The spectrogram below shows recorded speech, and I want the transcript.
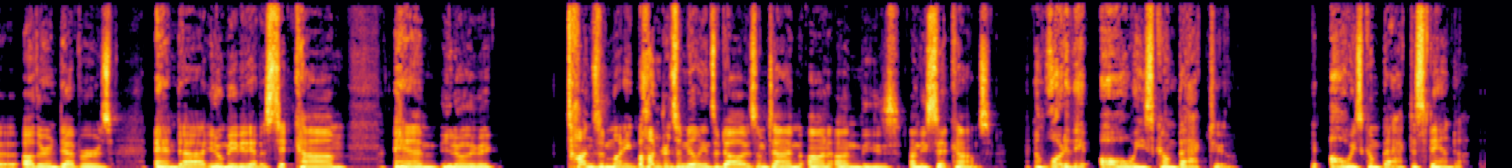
uh, other endeavors, and uh, you know maybe they have a sitcom, and you know they make tons of money, hundreds of millions of dollars sometime on on these on these sitcoms. And what do they always come back to? They always come back to stand up.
